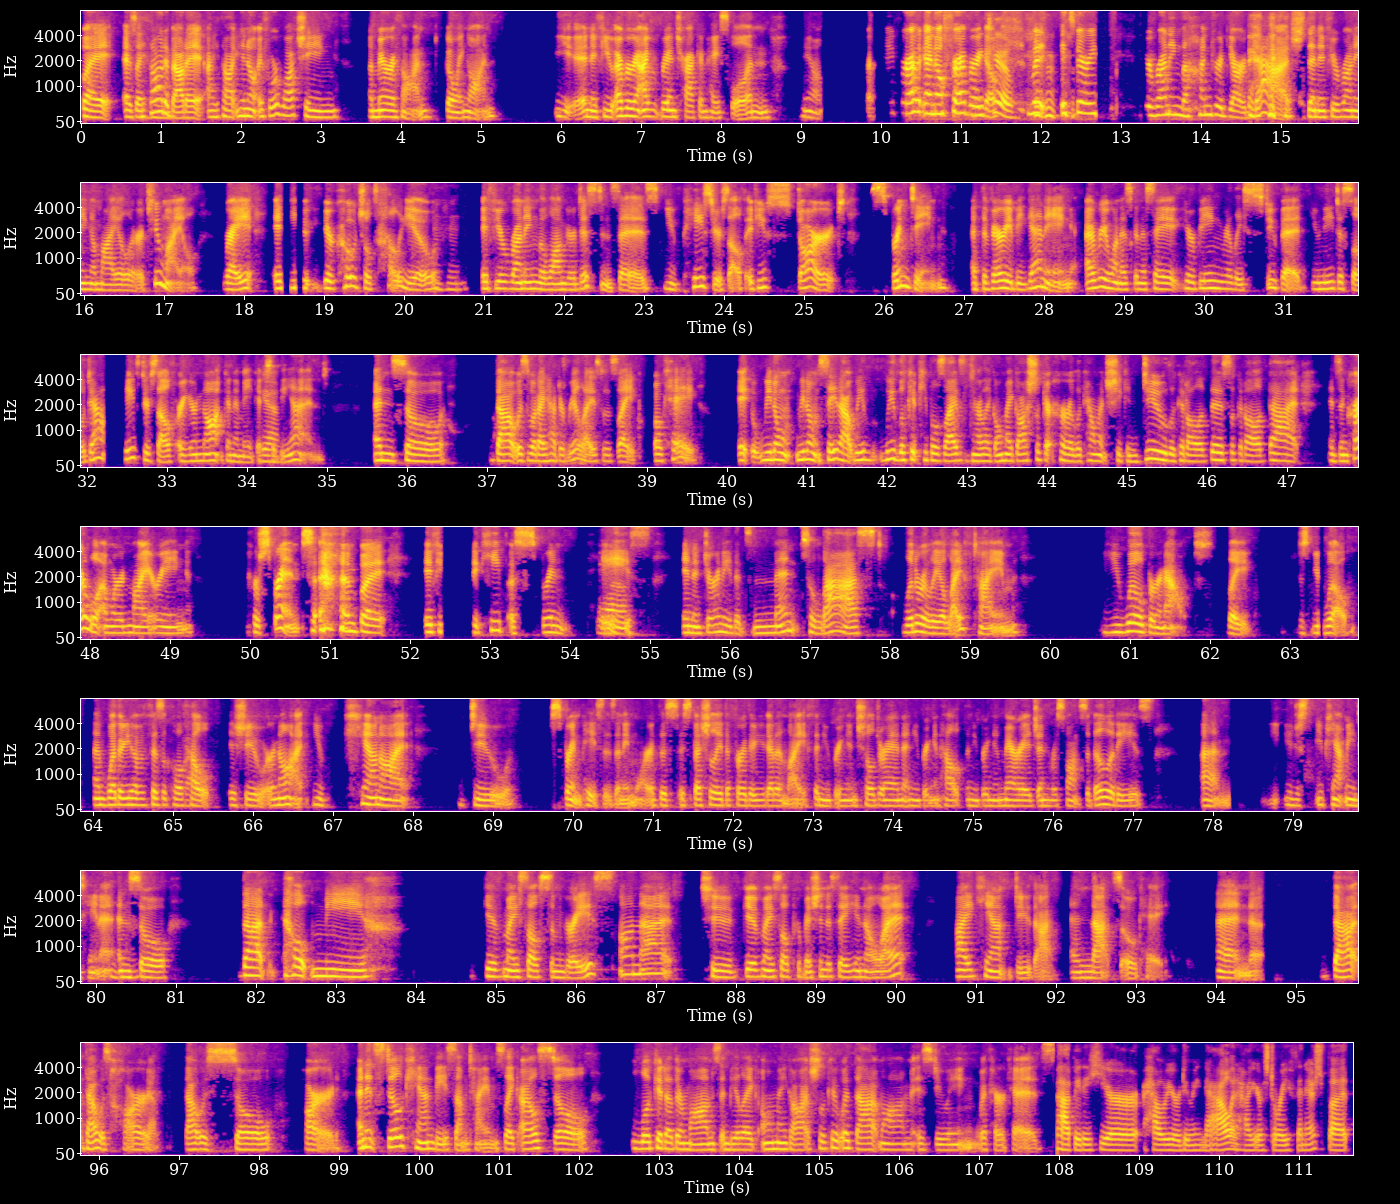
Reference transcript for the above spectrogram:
But as I thought mm-hmm. about it, I thought, you know, if we're watching a marathon going on, and if you ever, I ran track in high school and, you know, for, I know forever Me ago, but it's very you're running the 100 yard dash than if you're running a mile or a two mile, right? If you, your coach will tell you mm-hmm. If you're running the longer distances, you pace yourself. If you start sprinting at the very beginning, everyone is going to say, You're being really stupid. You need to slow down, pace yourself, or you're not going to make it yeah. to the end. And so that was what I had to realize was like, okay, it, we don't we don't say that we we look at people's lives and they're like oh my gosh look at her look how much she can do look at all of this look at all of that it's incredible and we're admiring her sprint but if you to keep a sprint pace yeah. in a journey that's meant to last literally a lifetime you will burn out. Like just you will. And whether you have a physical health issue or not you cannot do sprint paces anymore. This especially the further you get in life and you bring in children and you bring in health and you bring in marriage and responsibilities um you just you can't maintain it. Mm-hmm. and so that helped me give myself some grace on that to give myself permission to say you know what? I can't do that and that's okay. And that that was hard. Yeah. that was so hard. And it still can be sometimes. Like i'll still look at other moms and be like oh my gosh look at what that mom is doing with her kids. Happy to hear how you're doing now and how your story finished but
